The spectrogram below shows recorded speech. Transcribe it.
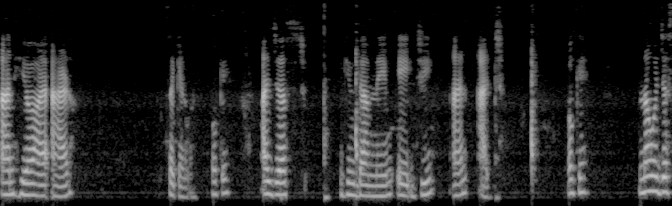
and here I add second one. Okay. I just give them name A G and H. Okay. Now I just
